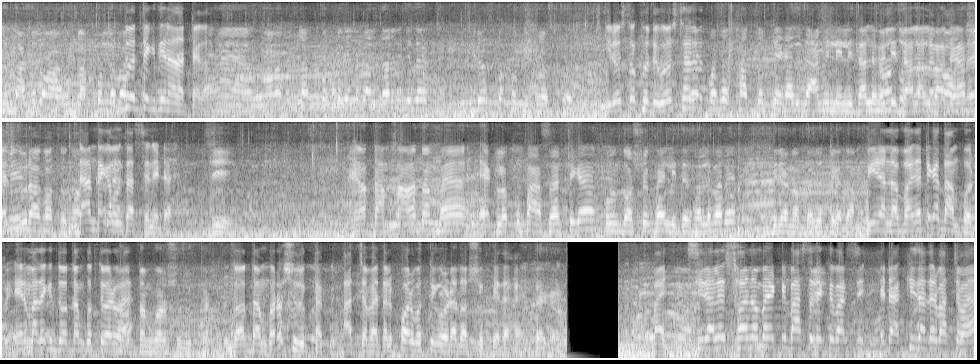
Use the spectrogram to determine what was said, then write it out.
কিন্তু আসলে ওরকম লাভ করলে থেকে তিন হাজার টাকা। হ্যাঁ ওরকম লাভ করতে গেলে বা ধরেন যে গৃহস্থ ক্ষতিগ্রস্ত হবে গৃহস্থ ক্ষতিগ্রস্ত হবে এক মাসের খাদ্য টাকা যদি আমি লেলি তাহলে হইলি দালাল বাদে দামটা কেমন চাচ্ছেন এটা? জি। এটার দাম চাওয়ার দাম ভাইয়া এক লক্ষ পাঁচ হাজার টাকা। কোনো দর্শক ভাই নিতে চলে পারে বিরানব্বই হাজার টাকা দাম। বিরানব্বই হাজার টাকা দাম পড়বে। এর মাঝে কি দরদাম করতে পারবে ভাই? দাম করার সুযোগ থাকবে। দরদাম করার সুযোগ থাকবে। আচ্ছা ভাই তাহলে পরবর্তী ওটা দর্শককে দেখায় দেখা ভাই সিরিয়ালের ছয় নম্বর একটি বাচ্চা দেখতে পাচ্ছি এটা কি জাতের বাচ্চা ভাই?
